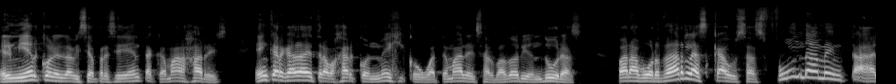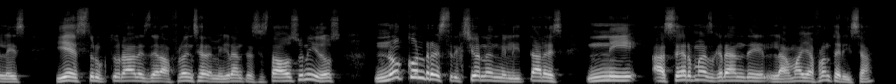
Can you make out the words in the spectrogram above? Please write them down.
El miércoles la vicepresidenta Kamala Harris, encargada de trabajar con México, Guatemala, El Salvador y Honduras para abordar las causas fundamentales y estructurales de la afluencia de migrantes a Estados Unidos, no con restricciones militares ni hacer más grande la malla fronteriza,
